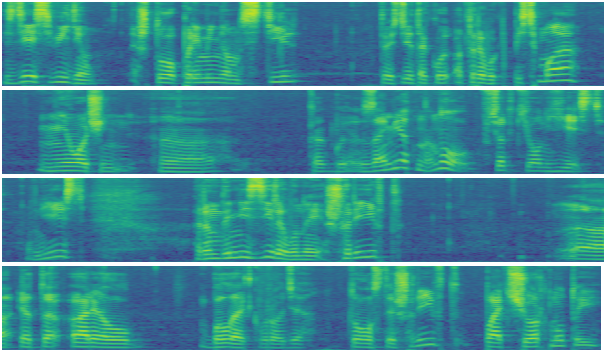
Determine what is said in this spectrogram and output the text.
Здесь видим, что применен стиль, то есть здесь такой отрывок письма, не очень э, как бы заметно, но все-таки он есть. Он есть. Рандомизированный шрифт, э, это Arial Black вроде, толстый шрифт, подчеркнутый,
